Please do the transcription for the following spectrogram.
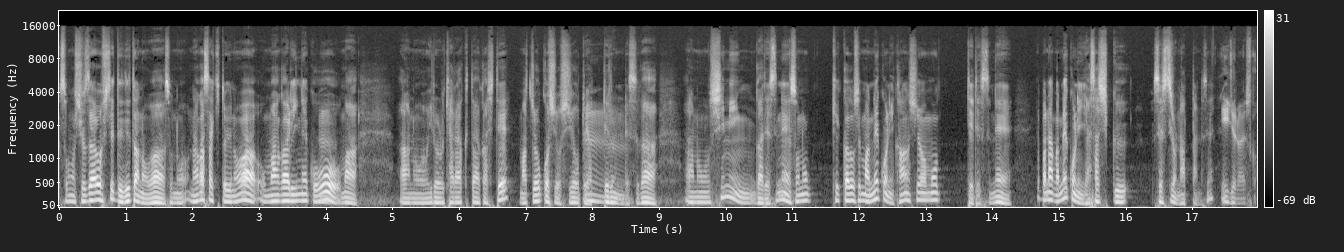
その取材をしてて出たのは、その長崎というのはお曲がり猫を、まあ、あのいろいろキャラクター化して町おこしをしようとやってるんですが、あの市民がですねその結果として、まあ、猫に関心を持ってですねやっぱなんか猫に優しく接するようになったんですねいいじゃないですか。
